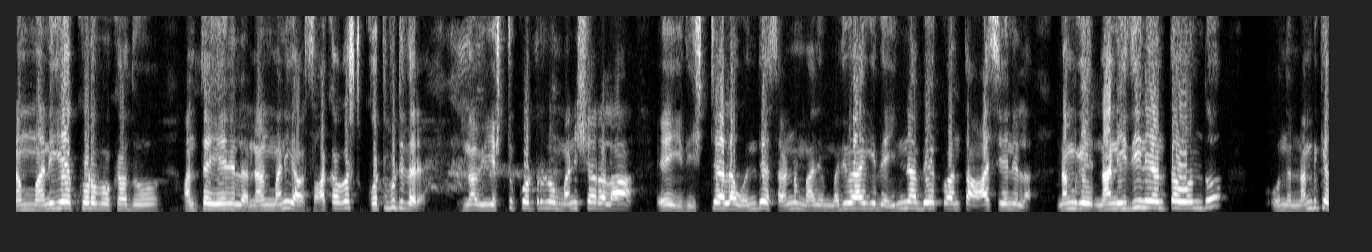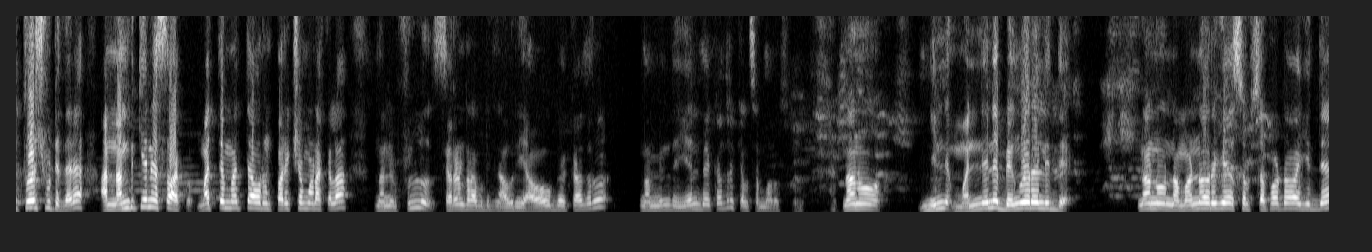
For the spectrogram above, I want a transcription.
ನಮ್ಮ ಮನೆಗೆ ಕೊಡ್ಬೇಕದು ಅಂತ ಏನಿಲ್ಲ. ನನ್ನ ಮನೆಗೆ ಸಾಕಾಗೋಷ್ಟು ಕೊಟ್ಬಿಟ್ಟಿದ್ದಾರೆ. ನಾವು ಎಷ್ಟು ಕೊಟ್ರು ಮನುಷ್ಯರಲ್ಲ. ಏ ಇದು ಇಷ್ಟೇ ಅಲ್ಲ, ಒಂದೇ ಸಣ್ಣ ಮದಿ, ಮದುವೆ ಆಗಿದೆ. ಇನ್ನೂ ಬೇಕು ಅಂತ ಆಸೆ ಏನಿಲ್ಲ. ನಮಗೆ ನಾನು ಇದ್ದೀನಿ ಅಂತ ಒಂದು ಒಂದು ನಂಬಿಕೆ ತೋರಿಸ್ಬಿಟ್ಟಿದ್ದಾರೆ. ಆ ನಂಬಿಕೆನೇ ಸಾಕು. ಮತ್ತೆ ಮತ್ತೆ ಅವ್ರನ್ನ ಪರೀಕ್ಷೆ ಮಾಡೋಕ್ಕಲ್ಲ ನನಗೆ ಫುಲ್ಲು ಸರೆಂಡರ್ ಆಗ್ಬಿಟ್ಟಿದ್ದೀನಿ. ಅವ್ರು ಯಾವಾಗ ಬೇಕಾದರೂ ನಮ್ಮಿಂದ ಏನು ಬೇಕಾದರೂ ಕೆಲಸ ಮಾಡಿಸ್ಬೋದು. ನಾನು ನಿನ್ನೆ, ಮೊನ್ನೆನೇ ಬೆಂಗಳೂರಲ್ಲಿದ್ದೆ. ನಾನು ನಮ್ಮ ಅಣ್ಣವ್ರಿಗೆ ಸ್ವಲ್ಪ ಸಪೋರ್ಟಿವ್ ಆಗಿದ್ದೆ.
